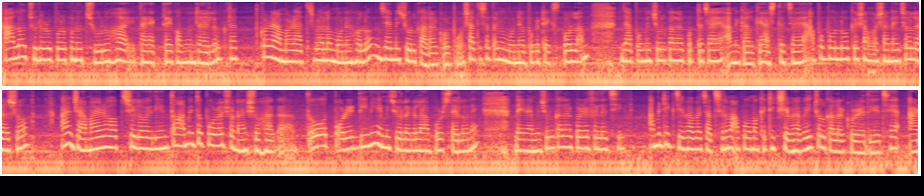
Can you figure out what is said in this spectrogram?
কালো চুলের উপরে কোনো চুল হয়? তার একটাই কমন ডায়লগ করে আমার রাত্রিবেলা মনে হলো যে, আমি চুল কালার করব। সাথে সাথে আমি মনে আপুকে টেক্সট করলাম যে, আপু, আমি চুল কালার করতে চাই, আমি কালকে আসতে চাই। আপু বলল, ওকে, সমস্যা নেই, চলে আসো। আর জামাইয়েরও অফ ছিল ওই দিন, তো আমি তো পড়াশোনা সোহাগা। তো পরের দিনই আমি চলে গেলাম আপুর সেলুনে দেন আমি চুল কালার করে ফেলেছি। আমি ঠিক যেভাবে চাচ্ছিলাম, আপু আমাকে ঠিক সেভাবেই চুল কালার করে দিয়েছে। আর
